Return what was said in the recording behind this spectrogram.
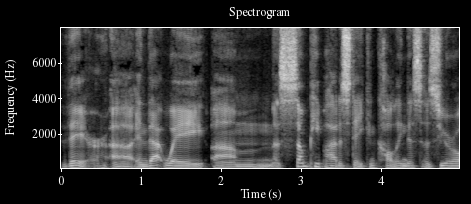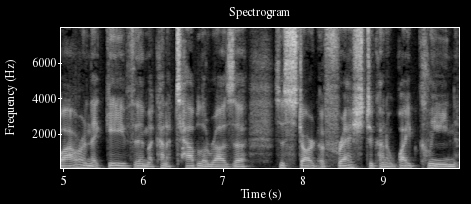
there. Uh, in that way, um, some people had a stake in calling this a zero hour, and that gave them a kind of tabula rasa to start afresh, to kind of wipe clean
